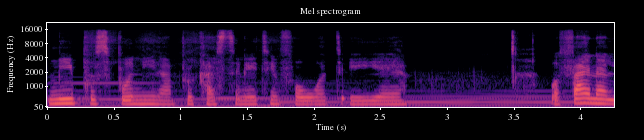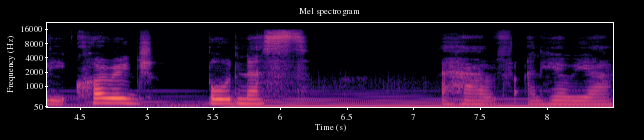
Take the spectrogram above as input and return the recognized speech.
me postponing and procrastinating for what a year. But finally, courage, boldness, I have, and here we are.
